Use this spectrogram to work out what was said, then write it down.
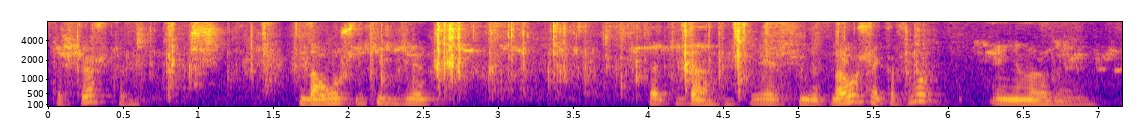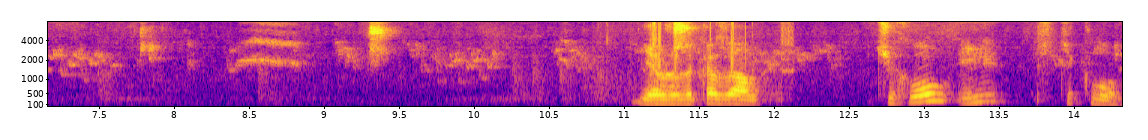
Это все, что ли? Наушники где? Кстати, да, версии нет наушников, ну и не нужны. Я уже заказал чехол и стекло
